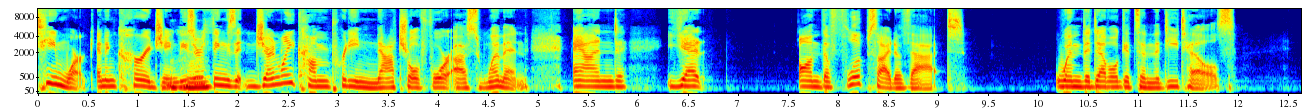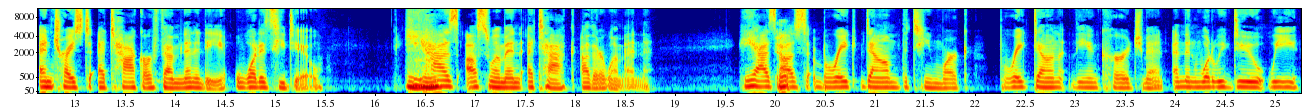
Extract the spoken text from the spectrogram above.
teamwork and encouraging. Mm-hmm. These are mm-hmm. things that generally come pretty natural for us women. And yet, on the flip side of that, when the devil gets in the details and tries to attack our femininity, what does he do? He mm-hmm. has us women attack other women. He has yep. us break down the teamwork, break down the encouragement. And then what do we do? We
